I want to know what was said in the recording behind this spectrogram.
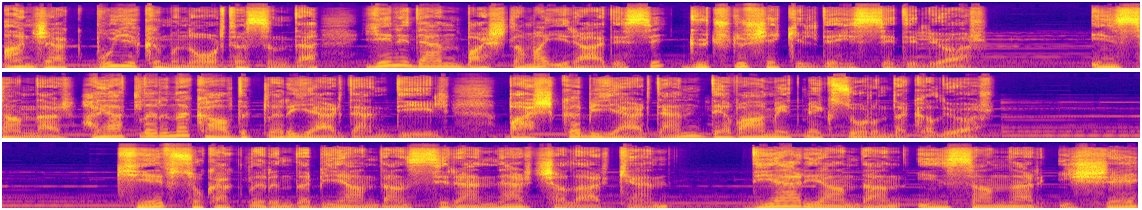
Ancak bu yıkımın ortasında yeniden başlama iradesi güçlü şekilde hissediliyor. İnsanlar hayatlarına kaldıkları yerden değil, başka bir yerden devam etmek zorunda kalıyor. Kiev sokaklarında bir yandan sirenler çalarken, diğer yandan insanlar işe,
